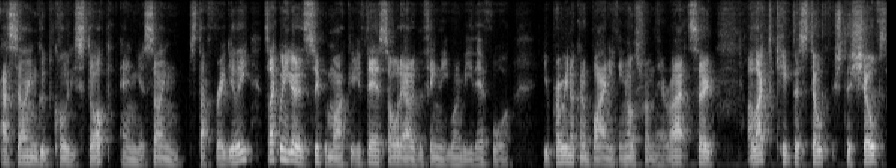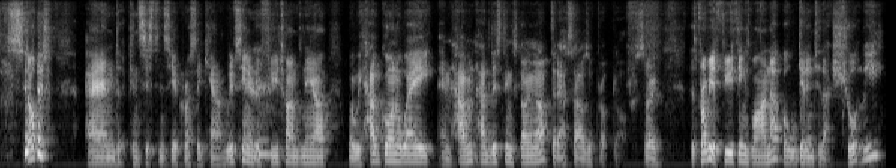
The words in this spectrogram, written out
are selling good quality stock and you're selling stuff regularly, it's like when you go to the supermarket, if they're sold out of the thing that you want to be there for, you're probably not going to buy anything else from there, right? So I like to keep the stealth, the shelves stocked and consistency across the account. We've seen it a few times now where we have gone away and haven't had listings going up that our sales have dropped off. So there's probably a few things behind that, but we'll get into that shortly.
